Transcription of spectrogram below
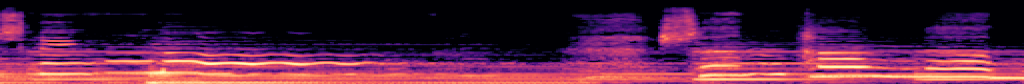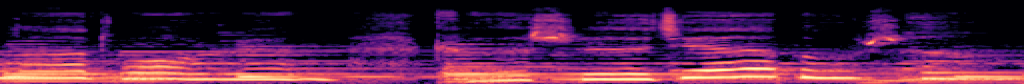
心动，身旁那么多人，可世界不声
